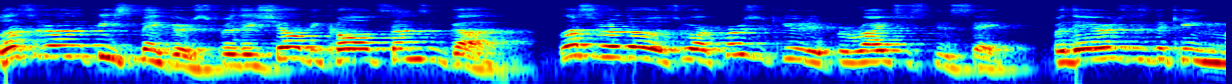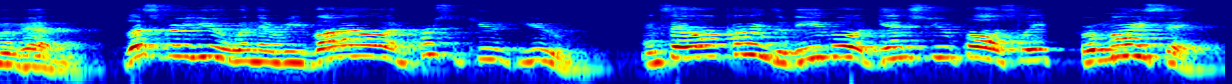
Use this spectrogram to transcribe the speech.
Blessed are the peacemakers, for they shall be called sons of God. Blessed are those who are persecuted for righteousness' sake, for theirs is the kingdom of heaven. Blessed are you when they revile and persecute you, and say all kinds of evil against you falsely for my sake.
